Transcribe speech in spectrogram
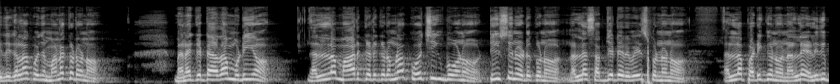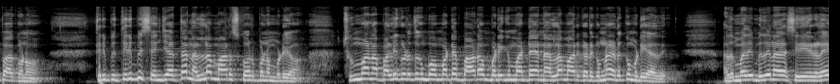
இதுக்கெல்லாம் கொஞ்சம் மெனக்கிடணும். மெனக்கிட்டால் தான் முடியும். நல்ல மார்க் எடுக்கணும்னா கோச்சிங் போகணும். டியூஷன் எடுக்கணும். நல்ல சப்ஜெக்டை ரிவைஸ் பண்ணணும். நல்லா படிக்கணும். நல்லா எழுதி பார்க்கணும். திருப்பி திருப்பி செஞ்சால் தான் நல்ல மார்க் ஸ்கோர் பண்ண முடியும். சும்மா நான் பள்ளிக்கூடத்துக்கும் போக மாட்டேன் பாடம் படிக்க மாட்டேன் நல்ல மார்க் எடுக்கணும்னா எடுக்க முடியாது. அது மாதிரி மிதுனராசிரியர்களே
